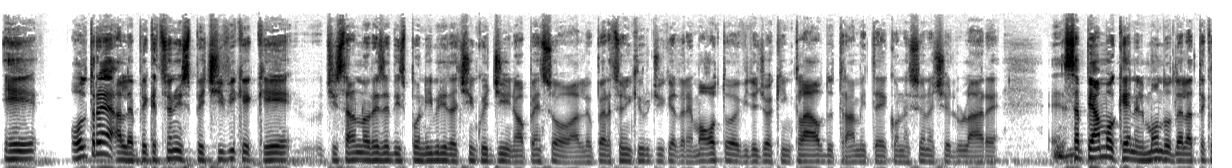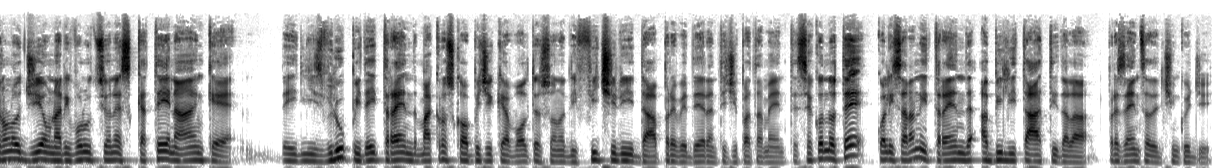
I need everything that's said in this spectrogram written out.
E oltre alle applicazioni specifiche che ci saranno rese disponibili dal 5G, no? penso alle operazioni chirurgiche da remoto e videogiochi in cloud tramite connessione cellulare, eh, mm-hmm. sappiamo che nel mondo della tecnologia una rivoluzione scatena anche degli sviluppi, dei trend macroscopici che a volte sono difficili da prevedere anticipatamente. Secondo te quali saranno i trend abilitati dalla presenza del 5G?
